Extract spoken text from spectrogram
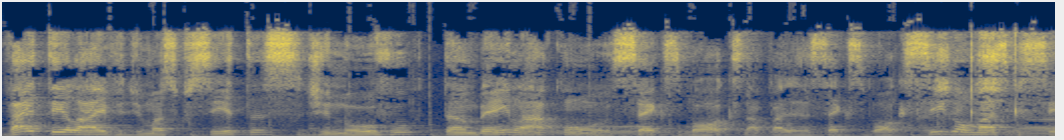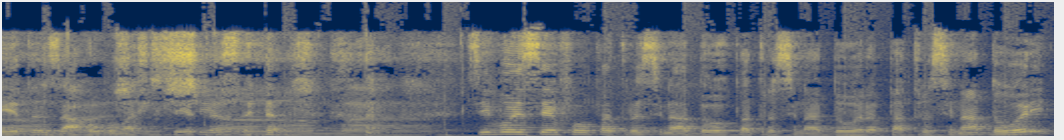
Vai ter live de umas cucetas de novo, também lá com o Sexbox, na página Sexbox. Sigam umas cucetas, arroba umas cucetas. Se você for patrocinador, patrocinadora, patrocinadore,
